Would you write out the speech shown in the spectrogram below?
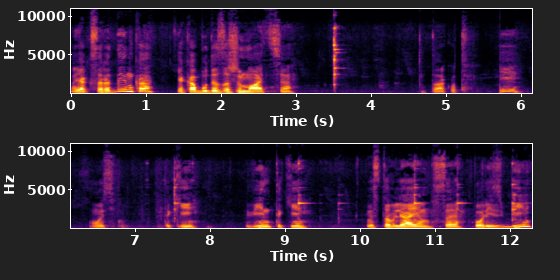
Ну, як серединка, яка буде зажиматися. Так от. І ось такі вінтики. Виставляємо все по різьбі.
